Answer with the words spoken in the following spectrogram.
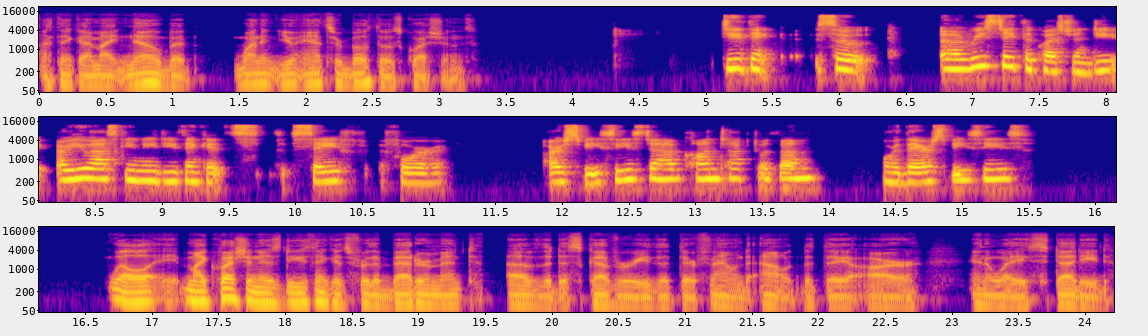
I think I might know. But why don't you answer both those questions? Do you think so? Uh, restate the question. Do you, are you asking me? Do you think it's safe for our species to have contact with them, or their species? Well, my question is do you think it's for the betterment of the discovery that they're found out, that they are, in a way, studied?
